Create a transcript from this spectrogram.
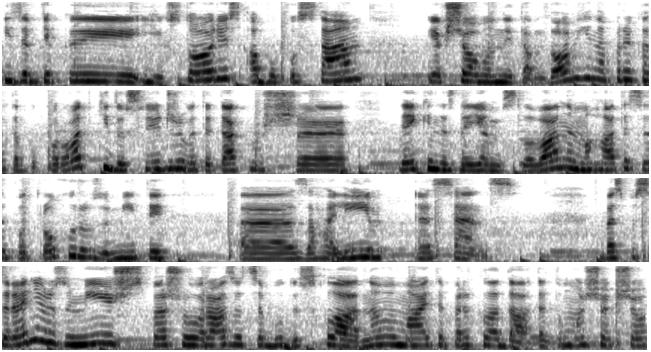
і завдяки їх сторіс або постам. Якщо вони там довгі, наприклад, або короткі, досліджувати також е, деякі незнайомі слова, намагатися потроху розуміти взагалі е, сенс. Безпосередньо розумію, що з першого разу це буде складно, ви маєте перекладати, тому що якщо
